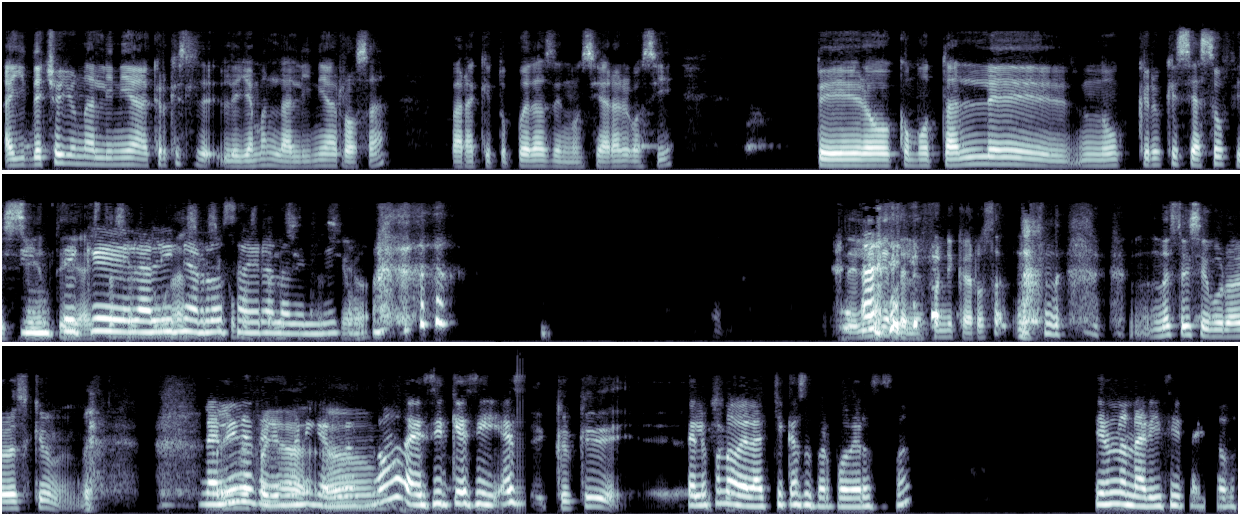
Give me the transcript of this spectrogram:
hay, de hecho hay una línea, creo que se le, le llaman la línea rosa, para que tú puedas denunciar algo así, pero como tal eh, no creo que sea suficiente Pensé que la línea rosa era la la del metro. situación. ¿De línea telefónica rosa? No estoy seguro, ahora es que me- La ahí línea telefónica rosa. am, Vamos a decir que sí, es creo que, eh, teléfono de las chicas superpoderosas, ¿no? Tiene una naricita y todo.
